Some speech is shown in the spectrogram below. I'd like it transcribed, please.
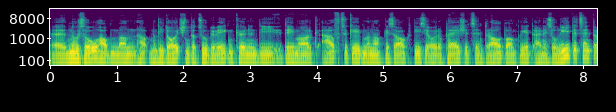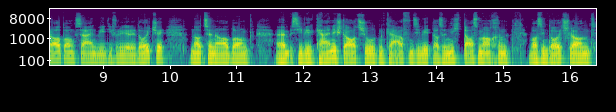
Äh, nur so hat man, hat man die Deutschen dazu bewegen können, die D-Mark aufzugeben. Man hat gesagt, diese Europäische Zentralbank wird eine solide Zentralbank sein, wie die frühere deutsche Nationalbank. Ähm, sie wird keine Staatsschulden kaufen. Sie wird also nicht das machen, was in Deutschland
